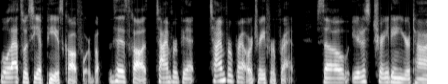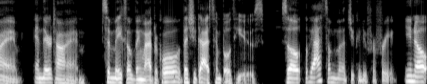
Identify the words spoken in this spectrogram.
well, that's what TFP is called for, but it's called time for print, time for print or trade for print. So you're just trading your time and their time to make something magical that you guys can both use. So that's something that you can do for free. You know,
